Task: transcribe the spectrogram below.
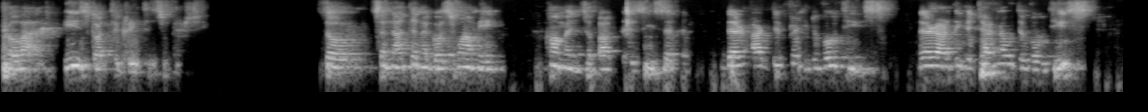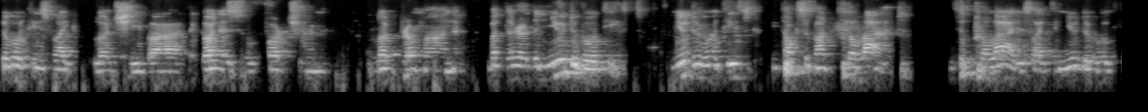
Prahlad, he's got the greatest mercy. So Sanatana Goswami comments about this. He said, there are different devotees. There are the eternal devotees, devotees like Lord Shiva, the goddess of fortune, Lord Brahman, but there are the new devotees. New devotees, he talks about Prahlad. He said Prahlad is like the new devotee.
